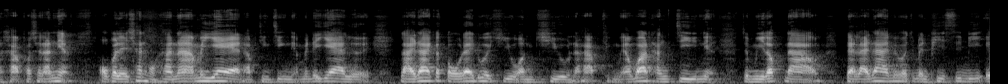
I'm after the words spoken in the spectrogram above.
นะครับ เพราะฉะนั้นเนี่ย operation ของ HANA ไม่แย่นะครับ จริงๆเนี่ยไม่ได้แย่เลย รายได้ก็โตได้ด้วย Q on Q นะครับ ถึงแม้ว่าทางจีนเนี่ยจะมีล็อกดาวน์แต่รายได้ไม่ว่าจะเป็น PCBA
